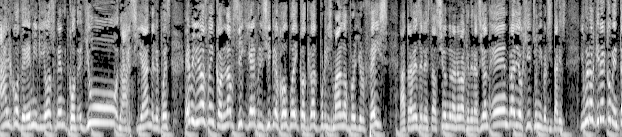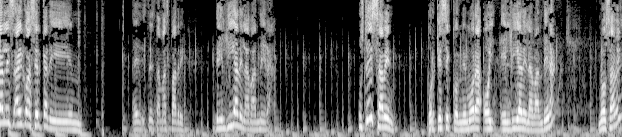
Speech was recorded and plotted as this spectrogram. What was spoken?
Algo de Emily Osment con You... No, así ándale pues. Emily Osment con Love Sick y al principio Coldplay con God Put His Smile Over Your Face a través de la estación de la nueva generación en Radio Hits Universitarios. Y bueno, quería comentarles algo acerca de... eh, Este está más padre. Del Día de la Bandera. ¿Ustedes saben por qué se conmemora hoy el Día de la Bandera? ¿No saben?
